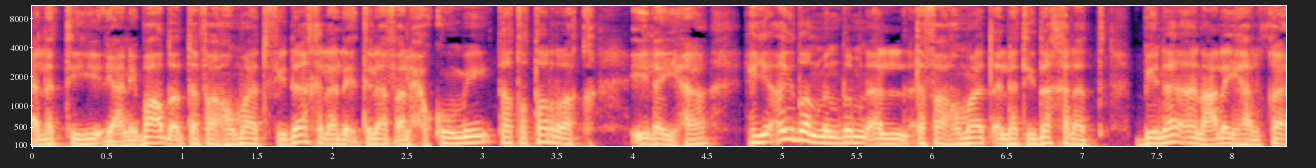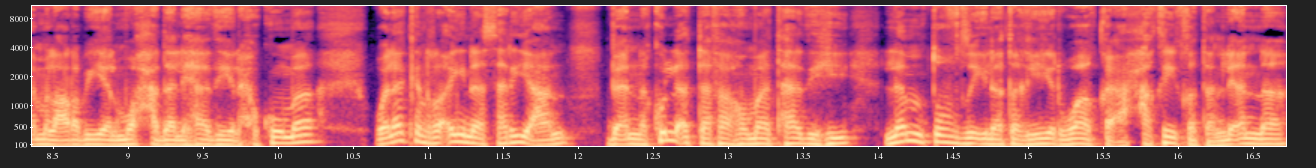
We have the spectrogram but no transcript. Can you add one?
التي يعني بعض التفاهمات في داخل الائتلاف الحكومي تتطرق إليها. هي أيضا من ضمن التفاهمات التي دخلت بناء عليها القائمة العربية الموحدة لهذه الحكومة. ولكن رأينا سريعا بأن كل التفاهمات هذه لم تفضي إلى تغيير واقع حقيقة لأن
